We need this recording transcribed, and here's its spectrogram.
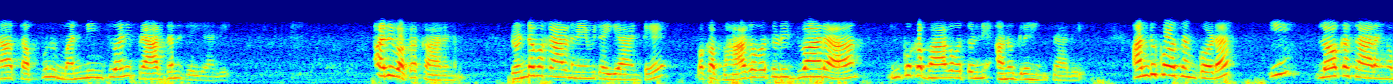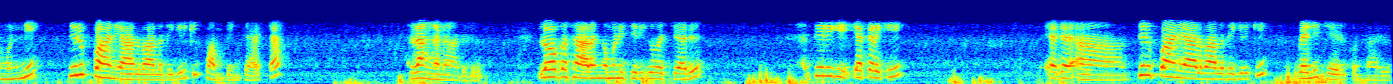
నా తప్పును మన్నించు అని ప్రార్థన చేయాలి. అది ఒక కారణం. రెండవ కారణం ఏమిటయ్యా అంటే ఒక భాగవతుడి ద్వారా ఇంకొక భాగవతుడిని అనుగ్రహించాలి. అందుకోసం కూడా ఈ లోకసారంగముని తిరుప్పాణి ఆళ్వాళ్ళ దగ్గరికి పంపించాట రంగనాథుడు. లోకసారంగముని తిరిగి వచ్చారు. తిరిగి ఎక్కడికి? ఎక్కడ? తిరుప్పాణి ఆళ్వాళ్ళ దగ్గరికి వెళ్ళి చేరుకున్నారు.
